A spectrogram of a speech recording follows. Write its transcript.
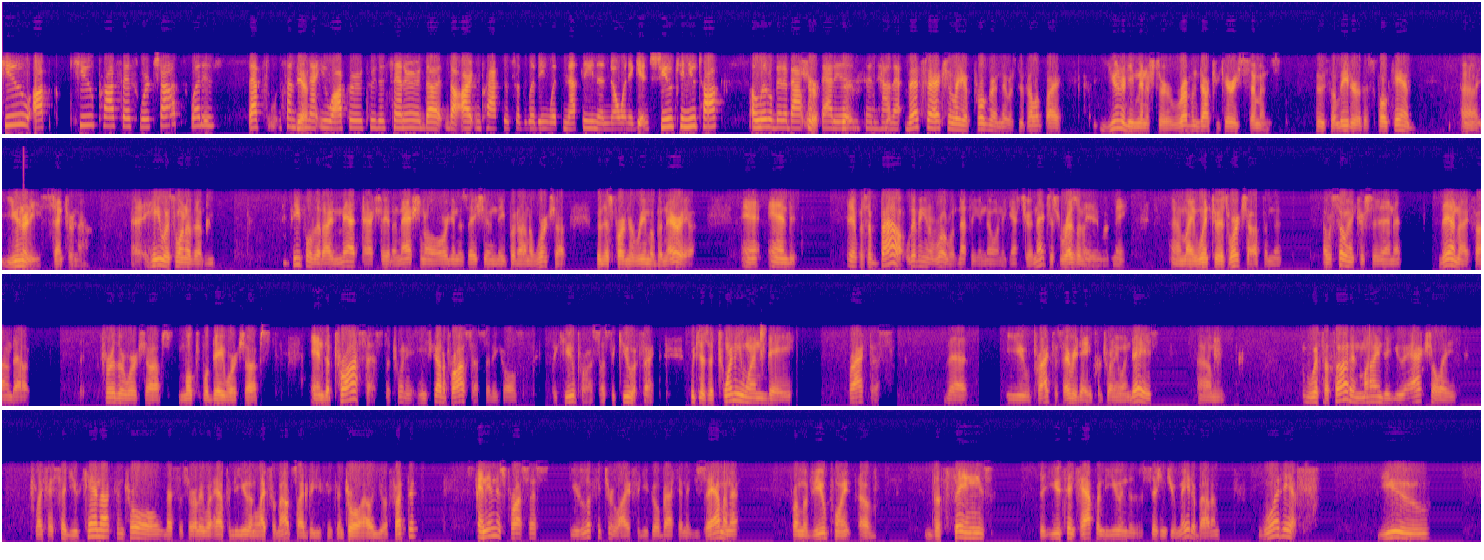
Q op Q process workshops. What is that's something yeah. that you offer through the center, the the art and practice of living with nothing and no one against you. Can you talk a little bit about sure. what that is and how that? That's actually a program that was developed by Unity minister Reverend Dr. Gary Simmons, who's the leader of the Spokane uh, Unity Center now. Uh, he was one of the people that I met actually at a national organization. They put on a workshop with his partner Rima Bonario, and, and it was about living in a world with nothing and no one against you, and that just resonated with me. Um, I went to his workshop, and the, I was so interested in it. Then I found out further workshops, multiple day workshops, and the process. The twenty, he's got a process that he calls the Q process, the Q effect, which is a 21 day practice that you practice every day for 21 days um, with the thought in mind that you actually, like I said, you cannot control necessarily what happened to you in life from outside, but you can control how you affect it. And in this process, you look at your life and you go back and examine it from a viewpoint of the things that you think happened to you and the decisions you made about them. What if you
